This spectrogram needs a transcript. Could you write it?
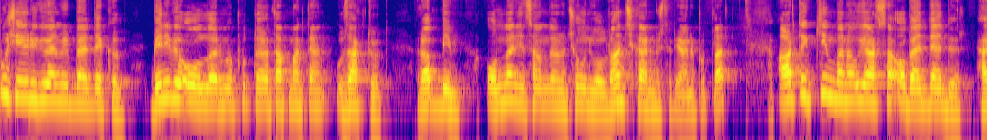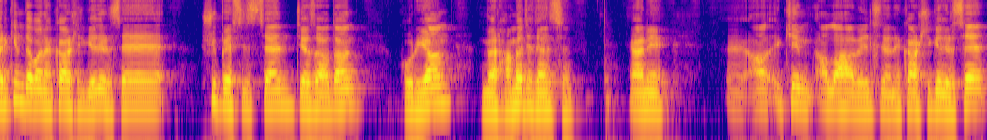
bu şehri güvenli bir belde kıl. Beni ve oğullarımı putlara tapmaktan uzak tut. Rabbim onlar insanların çoğunu yoldan çıkarmıştır yani putlar. Artık kim bana uyarsa o bendendir. Her kim de bana karşı gelirse şüphesiz sen cezadan koruyan, merhamet edensin. Yani e, kim Allah'a ve elçilerine karşı gelirse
